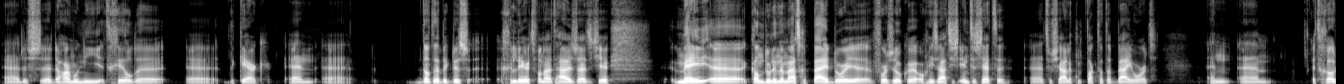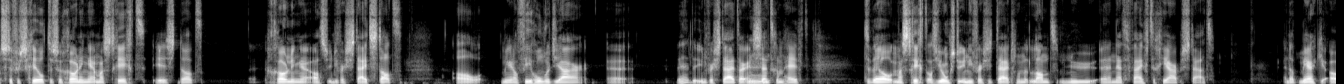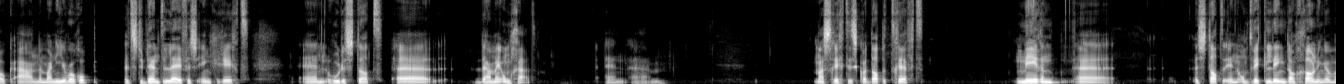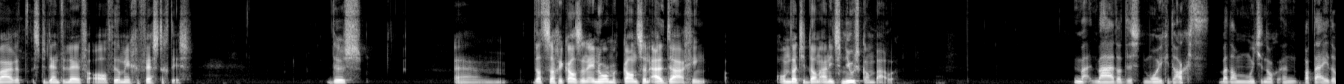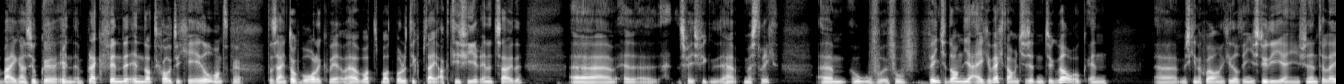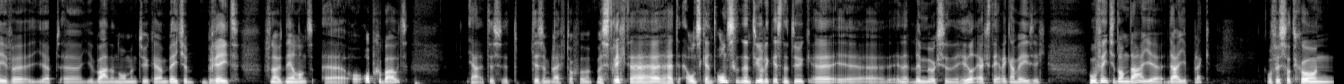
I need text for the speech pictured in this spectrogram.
Eh, dus eh, de harmonie, het gilde, eh, de kerk. En dat heb ik dus geleerd vanuit huis uit dat je mee kan doen in de maatschappij door je voor zulke organisaties in te zetten. Eh, het sociale contact dat daarbij hoort. En ehm, het grootste verschil tussen Groningen en Maastricht is dat Groningen als universiteitsstad al meer dan 400 jaar de universiteit daar in het Mhm. centrum heeft. Terwijl Maastricht als jongste universiteit van het land nu eh, net 50 jaar bestaat. En dat merk je ook aan de manier waarop het studentenleven is ingericht en hoe de stad eh, daarmee omgaat. En ehm, Maastricht is wat dat betreft meer een, eh, een stad in ontwikkeling dan Groningen, waar het studentenleven al veel meer gevestigd is. Dus ehm, dat zag ik als een enorme kans en uitdaging, omdat je dan aan iets nieuws kan bouwen. Maar, maar dat is mooi gedacht. Maar dan moet je nog een partij erbij gaan zoeken, in een plek vinden in dat grote geheel. Want Ja. er zijn toch behoorlijk weer, hè, wat, wat politieke partijen actief hier in het zuiden. Eh, eh, eh, specifiek hè, Maastricht. Ehm, hoe, hoe, hoe vind je dan je eigen weg dan? Want je zit natuurlijk wel ook in, eh, misschien nog wel een gedeelte in je studie en je studentenleven. Je hebt eh, je waarden en normen natuurlijk een beetje breed vanuit Nederland eh, opgebouwd. Ja, het is, het, is en blijft toch wel Maastricht. Het ons kent ons natuurlijk, is natuurlijk in het Limburgse heel erg sterk aanwezig. Hoe vind je dan daar je, daar je plek? Of is dat gewoon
